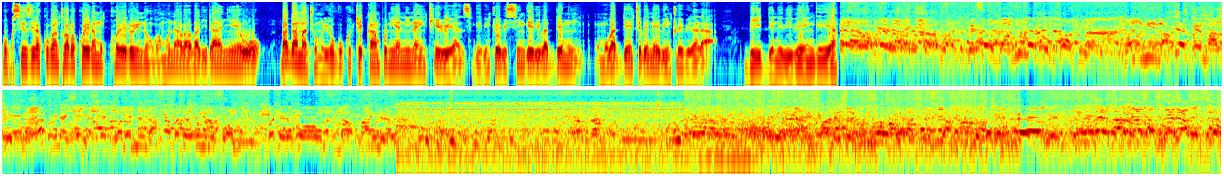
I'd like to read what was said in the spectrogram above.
okusinziira ku bantu abakolera mu kkolero lino wamu n'abo abaliraanyeewo bagamba nti omuliro gukutte kampuni ya nina interiors ng'ebintu ebisinga ebibaddemu omubadde entebe n'ebintu ebirala. Biyidde ne bibengeya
